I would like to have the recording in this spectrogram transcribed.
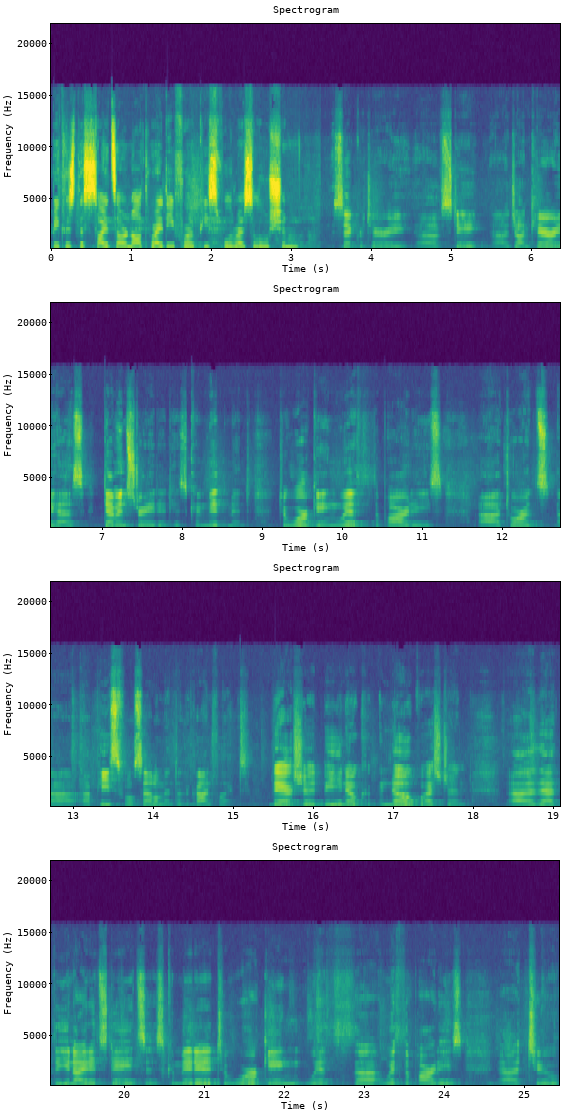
because the sides are not ready for a peaceful resolution. Secretary of State uh, John Kerry has demonstrated his commitment to working with the parties uh, towards uh, a peaceful settlement of the conflict. There should be no, no question uh, that the United States is committed to working with, uh, with the parties to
